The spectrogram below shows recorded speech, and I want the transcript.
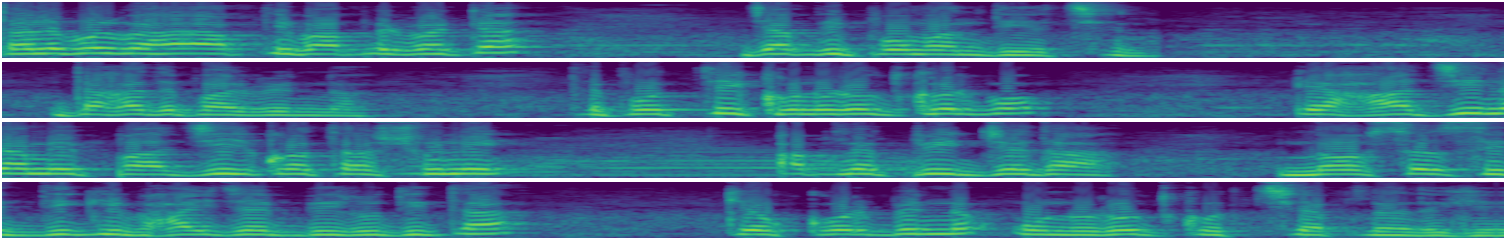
তাহলে বলবে হ্যাঁ আপনি বাপের বেটা, যে আপনি প্রমাণ দিয়েছেন। দেখাতে পারবেন না। তাই প্রত্যেক অনুরোধ করব, এ হাজি নামে পাজির কথা শুনে আপনার পীরজাদা নওসাদ সিদ্দিকী ভাইজার বিরোধিতা কেউ করবেন না, অনুরোধ করছে আপনাদেরকে।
